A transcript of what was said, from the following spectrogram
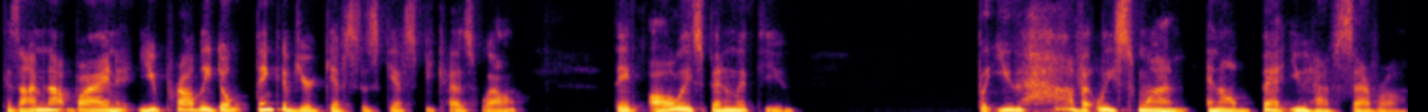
because I'm not buying it. You probably don't think of your gifts as gifts because, well, they've always been with you. But you have at least one, and I'll bet you have several.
